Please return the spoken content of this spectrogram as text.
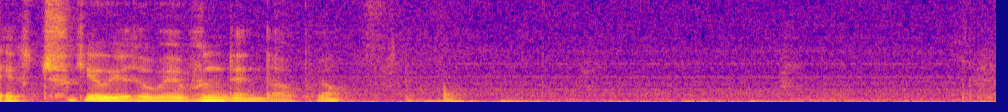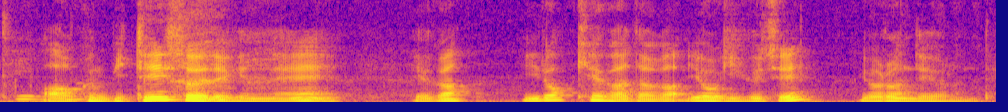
x축에 의해서 외분된다고요? 아 그럼 밑에 있어야 되겠네. 얘가 이렇게 가다가 여기 그지? 요런데 요런데.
